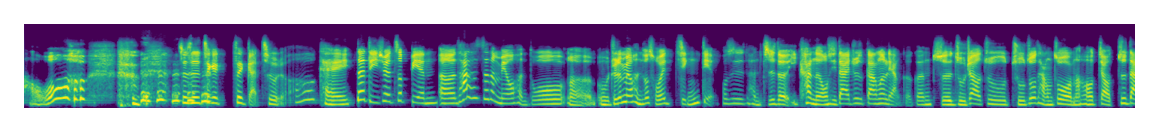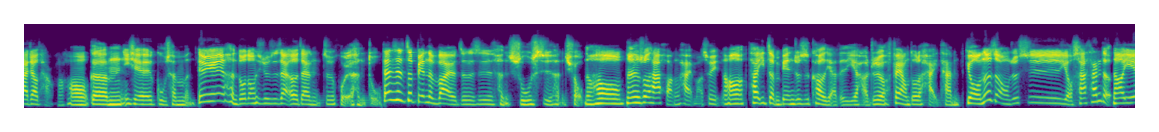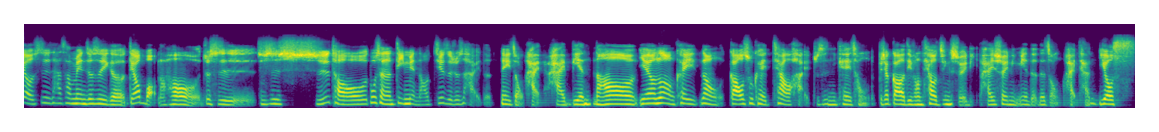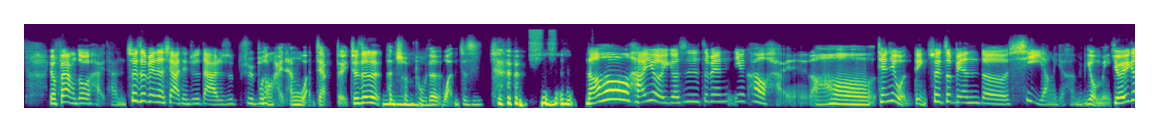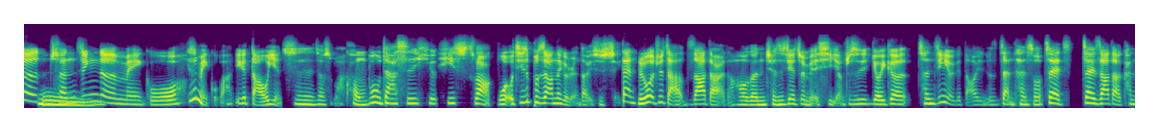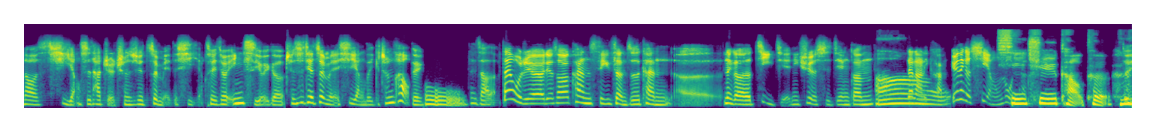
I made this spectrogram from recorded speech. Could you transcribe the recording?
好哦，就是这个这感触的。OK，那的确这边呃，它是真的没有很多呃，我觉得没有很多所谓景点或是很值得一看的东西，大概就是刚刚那两个跟主主教主主座堂座，然后教就是大教堂，然后跟一些古城门，因为因为很多东西就是在二战就是毁了很多，但是这边的 vibe 真的是很舒适很穷然后那就说它环海嘛，所以然后它一整边就是靠着亚得里亚，就有非常多的海滩，有那种就是有沙滩的，然后也有是它上面就是一个碉堡，然后就是就是石头铺成的地面，然后接着就是海的那种海海边，然后也有那种可以那种高处可以跳海，就是你可以从比较高的地方跳进水里海水里面的那种海滩，有有非常多的海滩，所以这边的夏天就是大家就是去不同海滩玩，这样对，就真的很淳朴的玩，就是。然后还有一个是这边因为靠海，然后天气稳定，所以这边的夕阳也很有名。有一个曾经的美国，是美国吧，一个导演是叫什么恐怖大师 Hugh Hitchcock，我我其实不知道那个人到底是谁，但如果去找 Zadar，然后跟全世界最美的夕阳，就是有一个曾经有一个导演就是赞叹说，在在 Zadar 看到的夕阳是他觉得全世界最美的夕阳，所以就因此有一个全世界最美的夕阳的一个称号。对，哦，太早了。但我觉得有时候要看 season，就是看呃那个季节，你去的时间跟啊，在哪里看，因为那个夕阳落西区考克，对，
